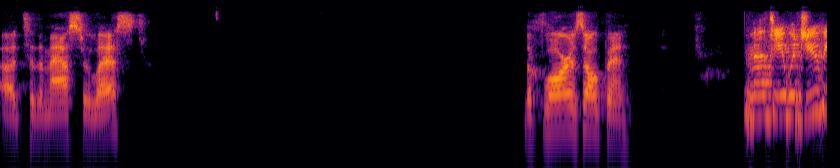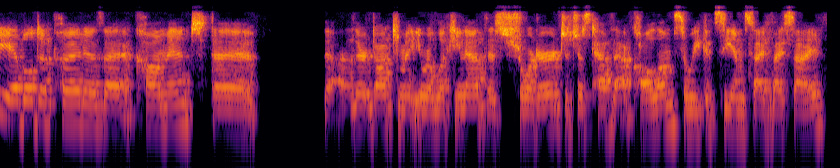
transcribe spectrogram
uh, to the master list. The floor is open. Matthew, would you be able to put as a comment the, the other document you were looking at that's shorter to just have that column so we could see them side by side?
